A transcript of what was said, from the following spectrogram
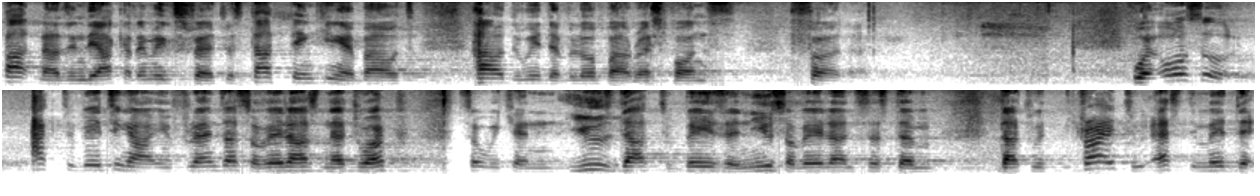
partners in the academic sphere to start thinking about how do we develop our response further. We're also activating our influenza surveillance network so we can use that to base a new surveillance system that would try to estimate the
